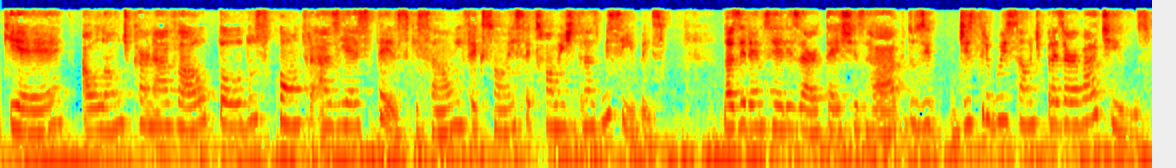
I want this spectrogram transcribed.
que é aulão de carnaval todos contra as ISTs, que são infecções sexualmente transmissíveis. Nós iremos realizar testes rápidos e distribuição de preservativos.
